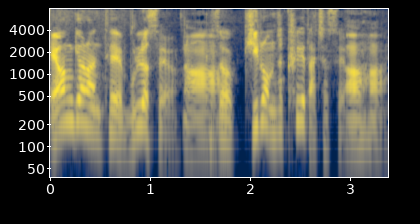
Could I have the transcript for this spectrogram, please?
애완견한테 물렸어요. 아. 그래서 귀를 엄청 크게 다쳤어요. 아하.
